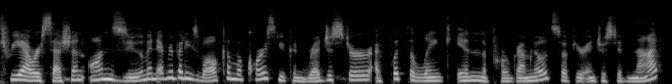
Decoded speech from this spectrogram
three hours session on Zoom, and everybody's welcome. Of course, you can register. I've put the link in the program notes. So if you're interested in that,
